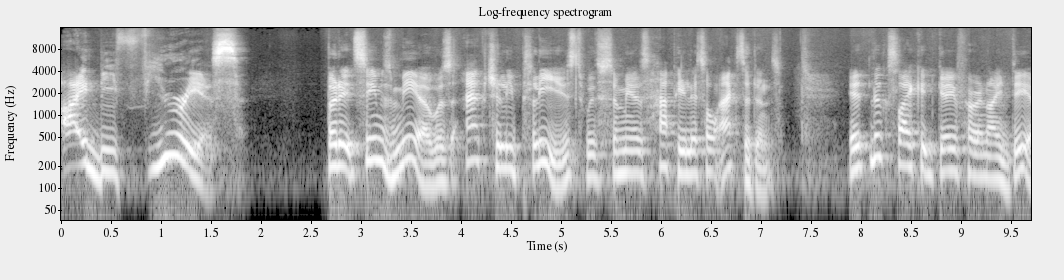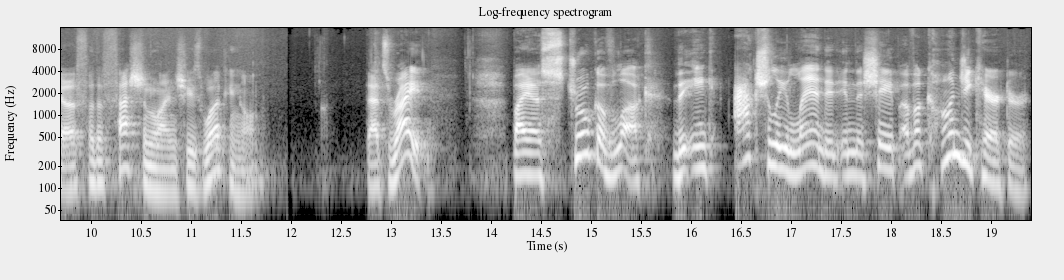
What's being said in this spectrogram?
I'd be furious. But it seems Mia was actually pleased with Samir's happy little accident. It looks like it gave her an idea for the fashion line she's working on. That's right. By a stroke of luck, the ink actually landed in the shape of a kanji character.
